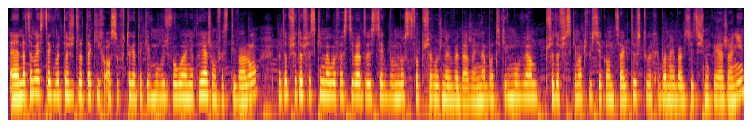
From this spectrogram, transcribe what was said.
E, natomiast jakby też dla takich osób, które, tak jak mówisz, w ogóle nie kojarzą festiwalu, no to przede wszystkim jakby festiwal to jest jakby mnóstwo przeróżnych wydarzeń, no bo tak jak mówiłam, przede wszystkim oczywiście koncerty, z których chyba najbardziej jesteśmy kojarzeni,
